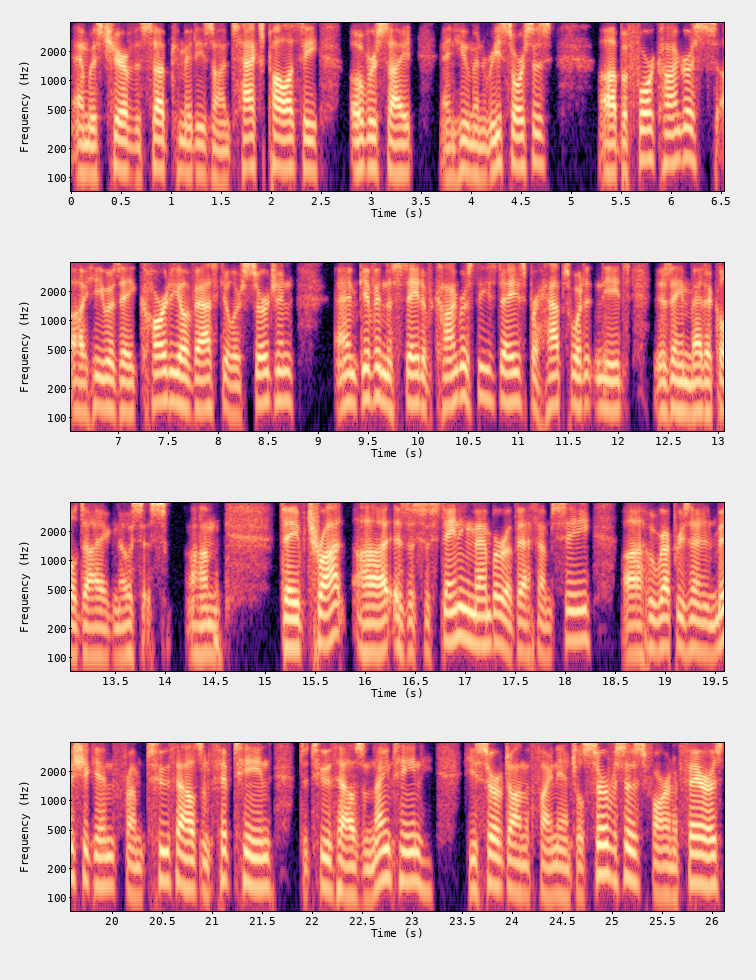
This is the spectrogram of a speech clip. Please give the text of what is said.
and was chair of the subcommittees on tax policy, oversight, and human resources. Uh, before Congress, uh, he was a cardiovascular surgeon and given the state of Congress these days, perhaps what it needs is a medical diagnosis. Um, Dave Trott uh, is a sustaining member of FMC uh, who represented Michigan from 2015 to 2019. He served on the Financial Services, Foreign Affairs,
